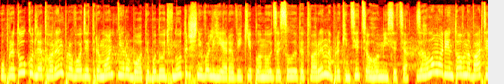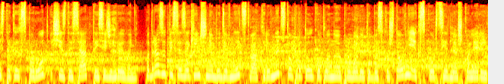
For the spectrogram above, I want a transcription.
У притулку для тварин проводять ремонтні роботи, будують внутрішні вольєри, в які планують заселити тварин наприкінці цього місяця. Загалом орієнтовна вартість таких споруд 60 тисяч гривень. Одразу після закінчення будівництва керівництво притулку планує проводити безкоштовні екскурсії для школярів.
